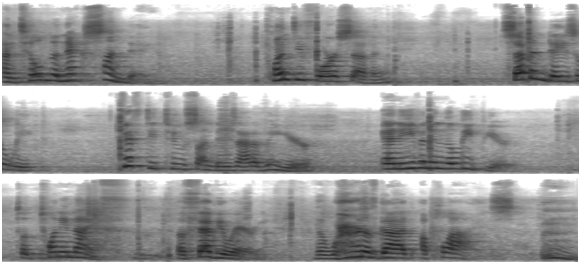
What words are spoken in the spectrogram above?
until the next Sunday. 24 7, seven days a week, 52 Sundays out of a year, and even in the leap year, till 29th of February, the Word of God applies.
